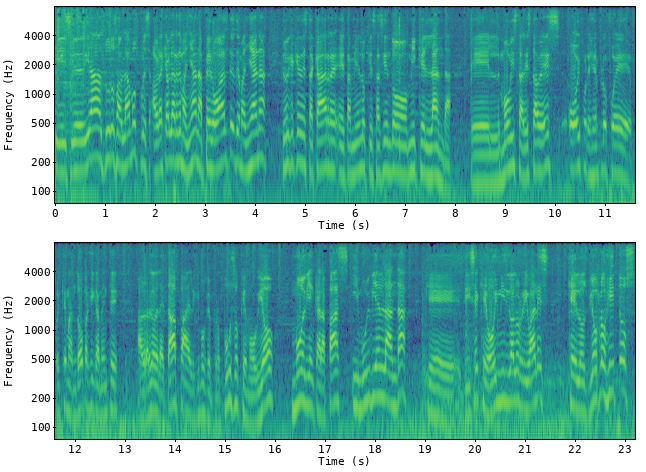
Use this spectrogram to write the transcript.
Y si de días duros hablamos, pues habrá que hablar de mañana. Pero antes de mañana, creo que hay que destacar eh, también lo que está haciendo Mikel Landa. El Movistar esta vez, hoy por ejemplo, fue, fue el que mandó prácticamente a lo largo de la etapa, el equipo que propuso, que movió. Muy bien Carapaz y muy bien Landa, que dice que hoy midió a los rivales, que los vio flojitos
